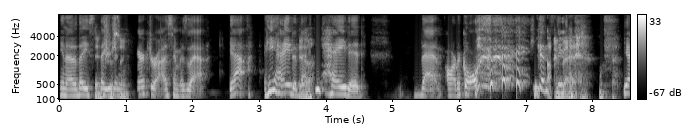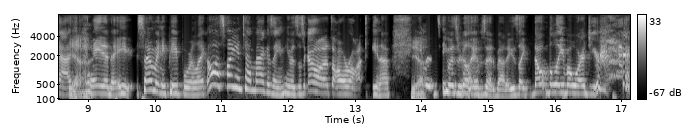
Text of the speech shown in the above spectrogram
Yeah. You know, they they even characterize him as that. Yeah, he hated yeah. that. He hated that article. I bet. Yeah, yeah, he hated it. He, so many people were like, "Oh, I saw you in Time Magazine." He was just like, "Oh, it's all right," you know. Yeah. He was, he was really upset about it. He's like, "Don't believe a word you read."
